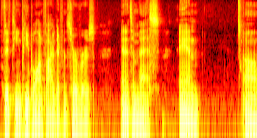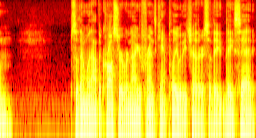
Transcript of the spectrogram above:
15 people on five different servers and it's a mess. And, um, so then without the cross server, now your friends can't play with each other. So they, they said,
